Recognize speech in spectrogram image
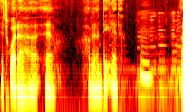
det tror jeg, der har, er, har været en del af det. Mm. Ja.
